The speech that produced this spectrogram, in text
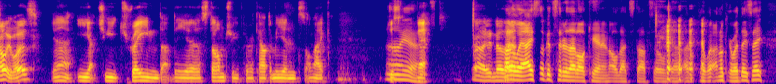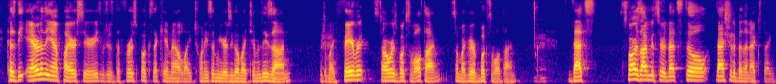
Oh, he was. Yeah, he actually trained at the uh, Stormtrooper Academy and sort of like just Oh, yeah. left. Oh, I didn't know that. By that. the way, I still consider that all canon, all that stuff. So uh, I, don't care what, I don't care what they say, because the Heir to the Empire series, which was the first books that came out like 20 some years ago by Timothy Zahn, which are my favorite Star Wars books of all time, some of my favorite books of all time. That's, as far as I'm concerned, that's still that should have been the next thing,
